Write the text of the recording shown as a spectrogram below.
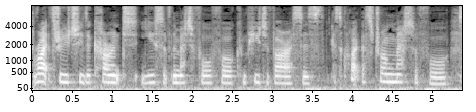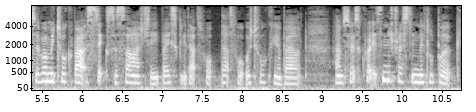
right through to the current use of the metaphor for computer viruses. It's quite a strong metaphor. So when we talk about sick society, basically that's what that's what we're talking about. Um, so it's quite it's an interesting little book.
